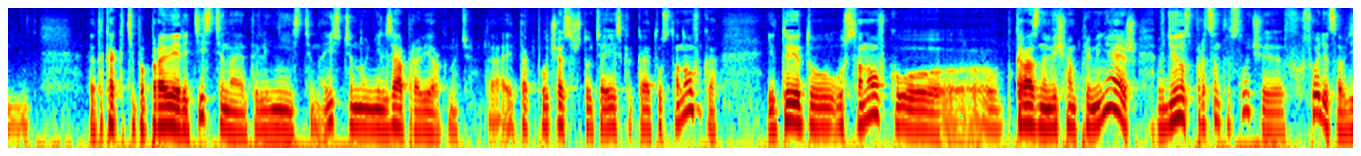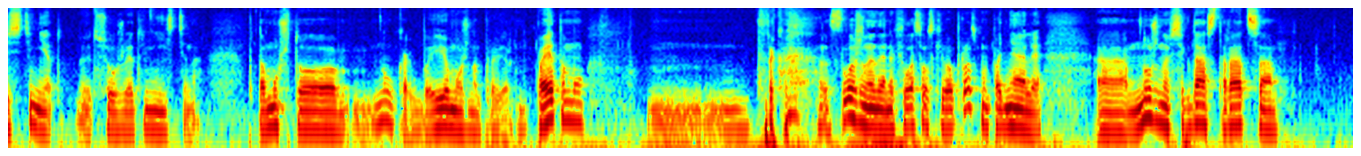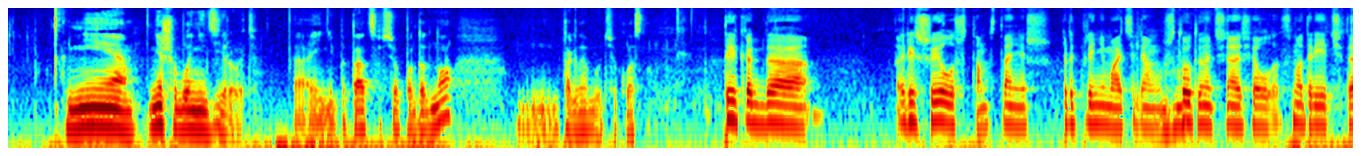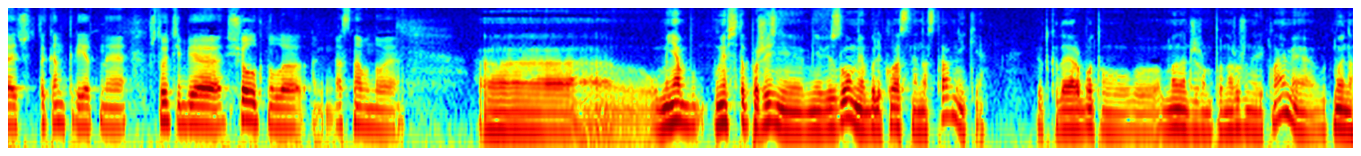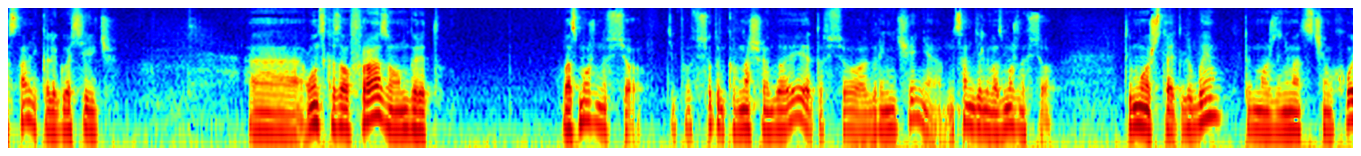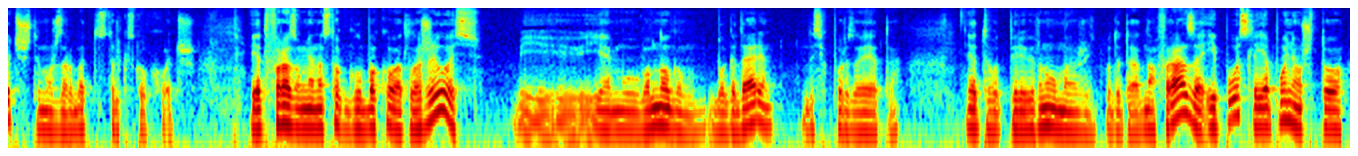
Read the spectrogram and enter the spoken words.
это как типа проверить, истина это или не истина. Истину нельзя опровергнуть. Да? И так получается, что у тебя есть какая-то установка, и ты эту установку э, к разным вещам применяешь, в 90% случаев сходится, а в 10 нет. Но это все уже это не истина. Потому что, ну, как бы ее можно опровергнуть. Поэтому такой сложный, наверное, философский вопрос мы подняли. А, нужно всегда стараться не, не шаблонизировать да, и не пытаться все под одно, тогда будет все классно. Ты когда решил, что там станешь предпринимателем, угу. что ты начал смотреть, читать, что-то конкретное, что тебе щелкнуло основное? А, у меня, у меня всегда по жизни мне везло, у меня были классные наставники. И вот когда я работал менеджером по наружной рекламе, вот мой наставник Олег Васильевич, э, он сказал фразу, он говорит, возможно все. Типа, все только в нашей голове, это все ограничения. На самом деле, возможно все. Ты можешь стать любым, ты можешь заниматься чем хочешь, ты можешь зарабатывать столько, сколько хочешь. И эта фраза у меня настолько глубоко отложилась, и я ему во многом благодарен до сих пор за это. Это вот перевернул мою жизнь. Вот это одна фраза. И после я понял, что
